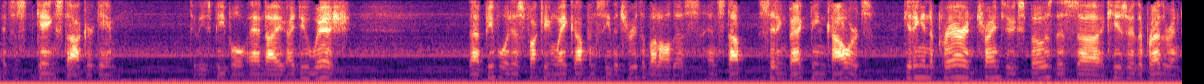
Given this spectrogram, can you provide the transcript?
It's a gang stalker game to these people, and I, I do wish that people would just fucking wake up and see the truth about all this and stop sitting back being cowards, getting into prayer and trying to expose this uh, accuser of the brethren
